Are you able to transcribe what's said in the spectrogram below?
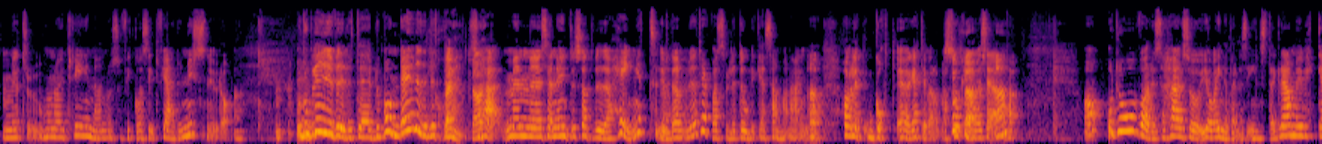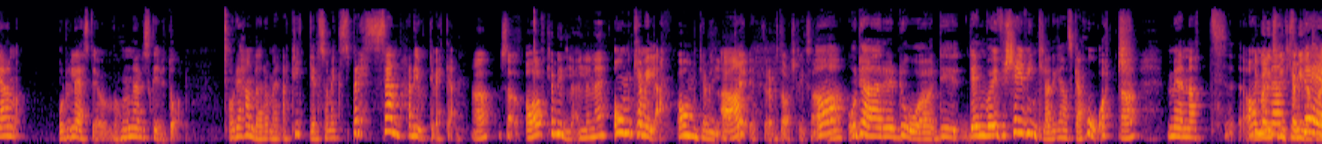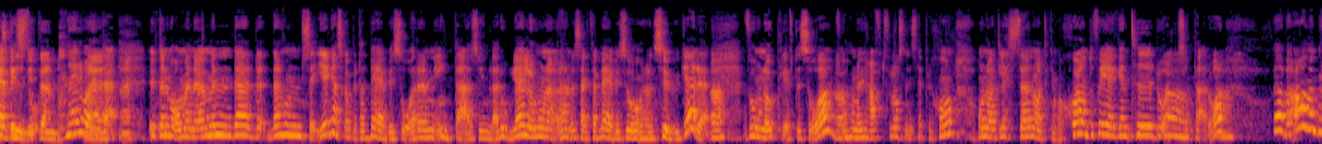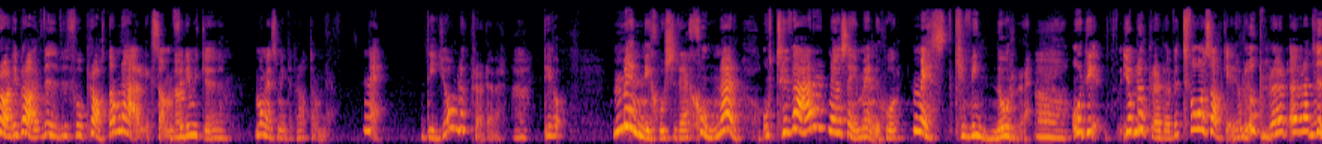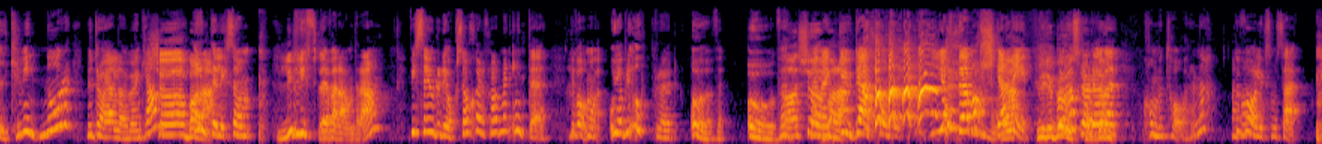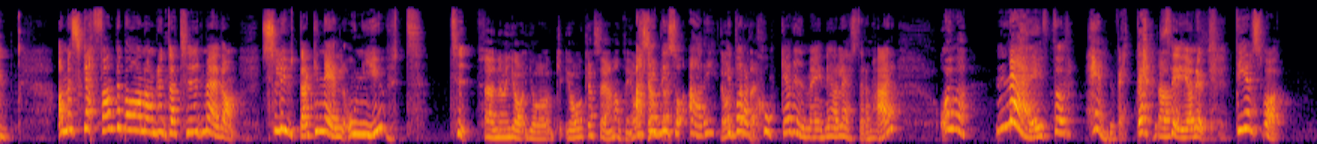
Men jag tror, hon har ju tre innan och så fick hon sitt fjärde nyss nu då. Och då blir ju vi lite, då bondar ju vi lite Självklart. så här. Men eh, sen är det ju inte så att vi har hängt utan vi har träffats i lite olika sammanhang och har väl ett gott öga till varandra. Så kan Såklart. man väl säga i Ja. alla fall. Ja, och då var det så här så jag var inne på hennes Instagram i veckan och då läste jag vad hon hade skrivit då. och det handlade om en artikel som Expressen hade gjort i veckan. Ja, så av Camilla, eller nej? Om Camilla. Om Camilla, Ja. okej, ett reportage liksom. Ja, och där då, det, den var i och för sig vinklad ganska hårt. Ja. Men att... Ja, var men liksom inte Camilla som hade skrivit den. Nej, det var det Nej, inte. nej. Utan det var, men, eh, men där, där- hon säger ganska öppet att bebisåren inte är så himla roliga. Eller hon hade sagt att bebisåren suger. Ja. För hon har upplevt det så. För hon har ju haft förlossningsdepression. Hon har varit ledsen och att det kan vara skönt att få egen tid och allt sånt där då. Och jag bara, ja men bra, det är bra. Vi, vi får prata om det här liksom. För det är mycket, många som inte pratar om det. Nej, det jag blev upprörd över, det var människors reaktioner. Och tyvärr, när jag säger människor, mest kvinnor. Och det, jag blev upprörd över två saker. Jag blev upprörd över att vi kvinnor, nu drar jag alla över en kam, inte liksom Lyfter. lyfter varandra. Vissa gjorde det också, självklart, men inte. Det var många. Och jag blev upprörd över, över. Ja, kör men bara. gud, där kommer göteborgskan Ja, det Jag blev upprörd över kommentarerna. Det var liksom så här. Ja men skaffa inte barn om du inte har tid med dem. Sluta gnäll och njut. Typ. Ja, nej, men jag, jag, jag kan säga någonting. Jag Alltså jag blir så arg. Jag Det bara inte. kokar i mig när jag läste de här. Och jag bara, nej för helvete, säger jag nu. Dels var,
